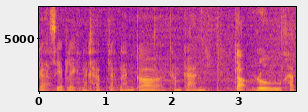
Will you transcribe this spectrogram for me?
จะเสียบเหล็กนะครับ จากนั้นก็ทำการเจาะรูครับ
